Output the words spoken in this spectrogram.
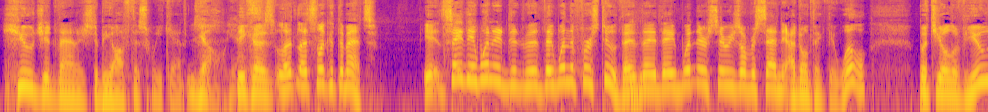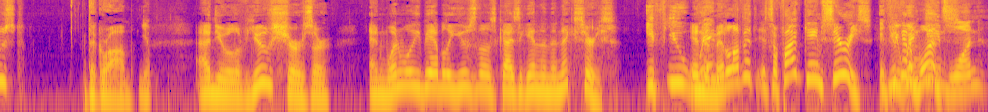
huge advantage to be off this weekend. Yo, yes. because let, us look at the Mets. It, say they win it, they win the first two. Mm-hmm. They, they they win their series over Sandy. I don't think they will, but you'll have used Degrom. Yep. and you'll have used Scherzer. And when will you be able to use those guys again in the next series? If you In win, the middle of it, it's a five game series. if you, get win once, game one,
